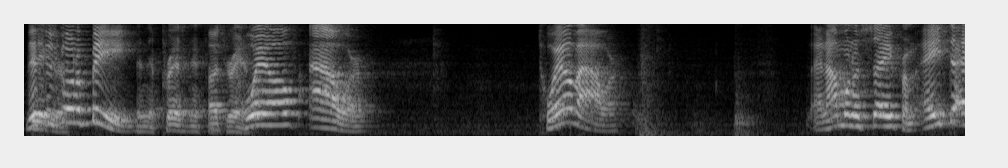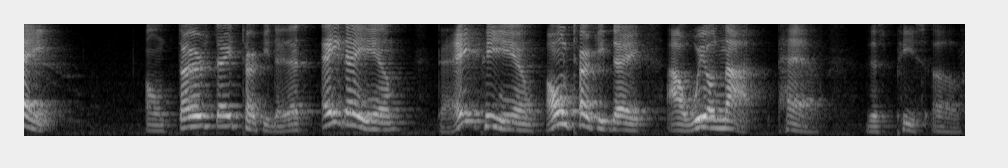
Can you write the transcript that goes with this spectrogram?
This is going to be than the president's a address. 12 hour, 12 hour, and I'm going to say from 8 to 8 on Thursday, Turkey Day. That's 8 a.m. to 8 p.m. on Turkey Day. I will not have this piece of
